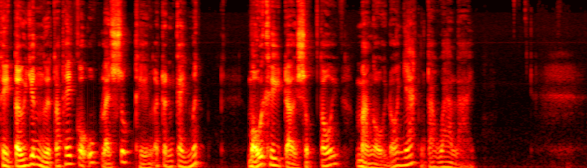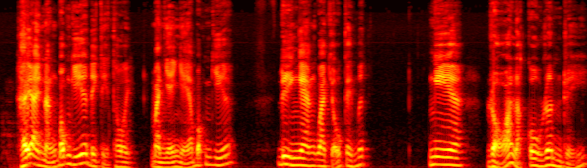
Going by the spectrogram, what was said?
Thì tự dưng người ta thấy cô út lại xuất hiện ở trên cây mít. Mỗi khi trời sụp tối mà ngồi đó nhát người ta qua lại. Hễ ai nặng bóng vía đi thì thôi, mà nhẹ nhẹ bóng vía, đi ngang qua chỗ cây mít. Nghe rõ là cô rên rỉ.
